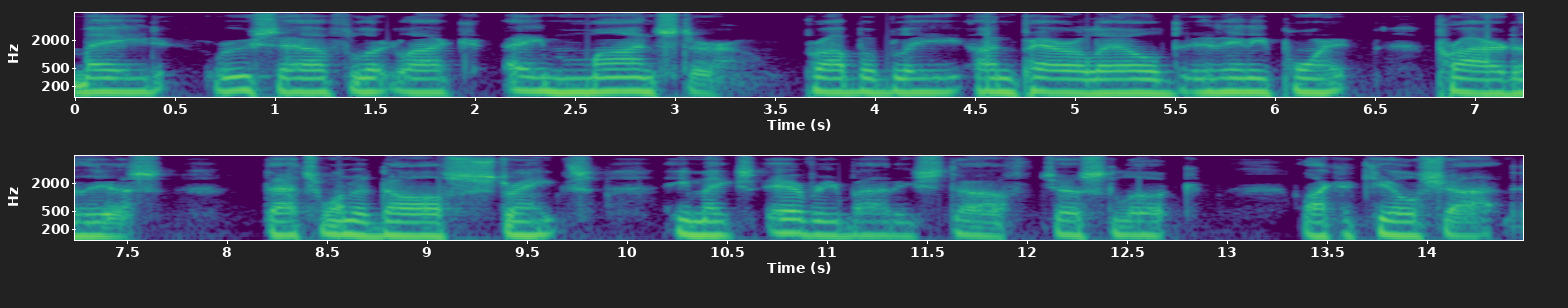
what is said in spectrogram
made Rusev looked like a monster, probably unparalleled at any point prior to this. That's one of Dolph's strengths. He makes everybody's stuff just look like a kill shot.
